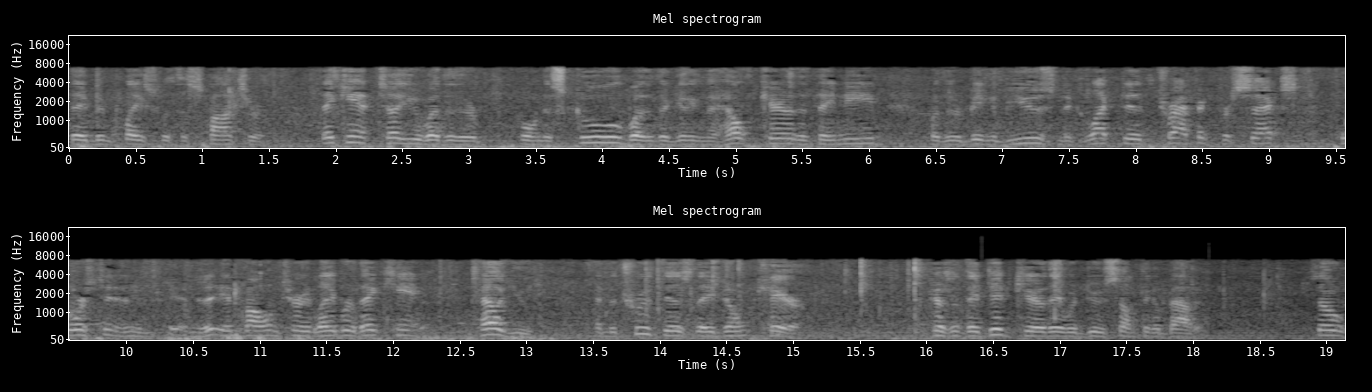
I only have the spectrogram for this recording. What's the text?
they've been placed with the sponsor. They can't tell you whether they're going to school, whether they're getting the health care that they need, whether they're being abused, neglected, trafficked for sex, forced into involuntary labor. They can't tell you. And the truth is, they don't care. Because if they did care, they would do something about it. So,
